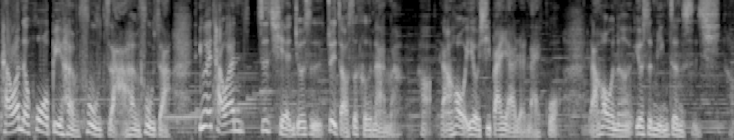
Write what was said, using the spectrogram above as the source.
台湾的货币很复杂，很复杂，因为台湾之前就是最早是荷兰嘛，好，然后也有西班牙人来过，然后呢又是明郑时期哈。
